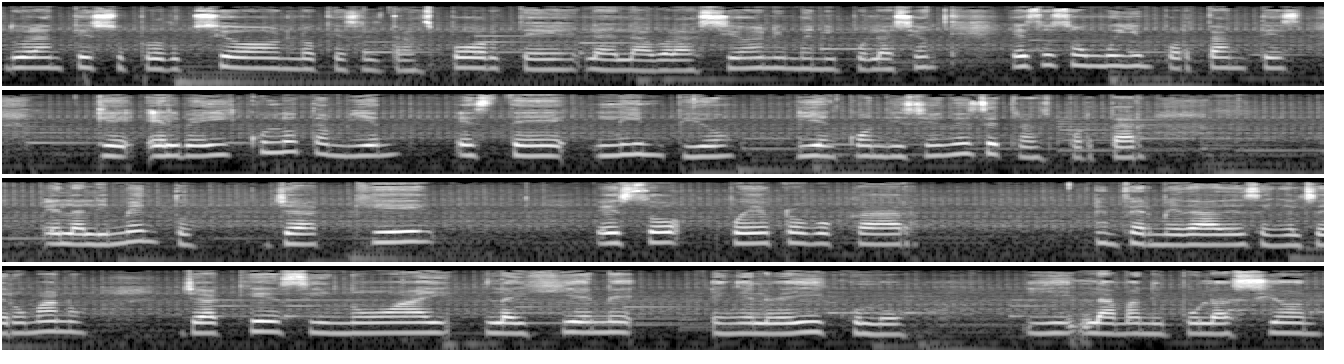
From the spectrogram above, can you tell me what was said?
durante su producción, lo que es el transporte, la elaboración y manipulación. Estos son muy importantes que el vehículo también esté limpio y en condiciones de transportar el alimento, ya que esto puede provocar enfermedades en el ser humano, ya que si no hay la higiene en el vehículo y la manipulación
